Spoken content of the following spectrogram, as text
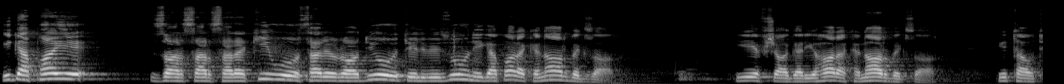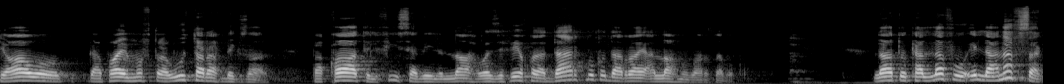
ای گپای زار سرسرکی و سر رادیو و تلویزیون ای گپا را کنار بگذار. ای افشاگری ها را کنار بگذار. ای توتی ها و گپای مفت را او طرف بگذار. فقاتل فی سبیل الله وظیفه خود درک بکن در راه الله مبارزه بکن. لا تکلفو الا نفسک.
